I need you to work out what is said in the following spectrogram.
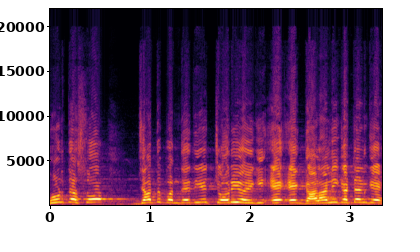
ਹੁਣ ਦੱਸੋ, ਜਦ ਬੰਦੇ ਦੀ ਇਹ ਚੋਰੀ ਹੋਏਗੀ, ਇਹ ਇਹ ਗਾਲਾਂ ਨਹੀਂ ਕੱਢਣਗੇ?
